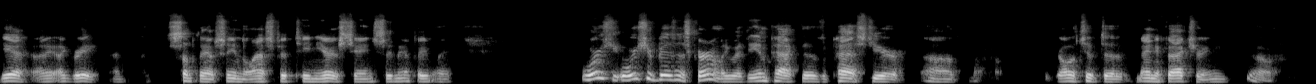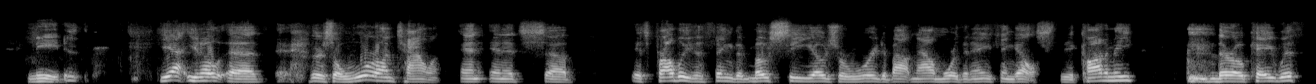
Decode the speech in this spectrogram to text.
Yeah, I, I agree. Something I've seen in the last 15 years change significantly. Where's your, where's your business currently with the impact of the past year uh, relative to manufacturing uh, need? Yeah, you know, uh, there's a war on talent, and and it's uh, it's probably the thing that most CEOs are worried about now more than anything else. The economy, they're okay with.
